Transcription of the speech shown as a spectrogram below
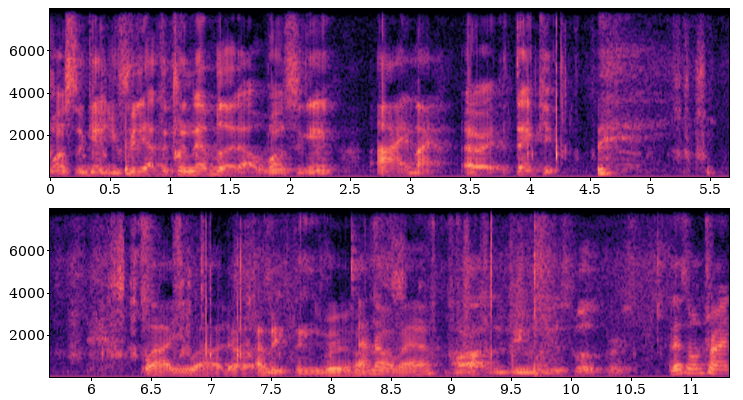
Once again, you really have to clean that blood out. Once again. All right, Mike. All right. Thank you. Wow, you wild dog. I make things real. I know, man. All right. You be one of your spokesperson. That's what I'm trying.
